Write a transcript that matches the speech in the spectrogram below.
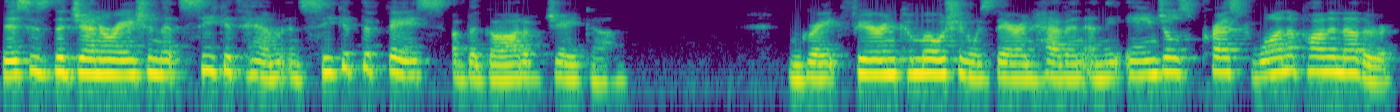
This is the generation that seeketh him and seeketh the face of the God of Jacob. And great fear and commotion was there in heaven, and the angels pressed one upon another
